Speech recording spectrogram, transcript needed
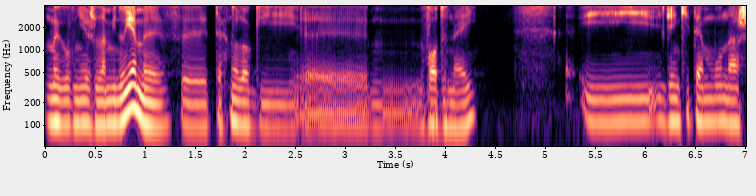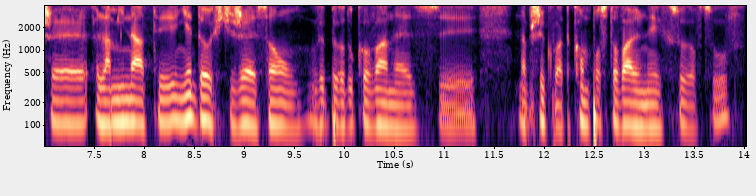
My również laminujemy w technologii y, wodnej i dzięki temu nasze laminaty nie dość, że są wyprodukowane z na przykład kompostowalnych surowców,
